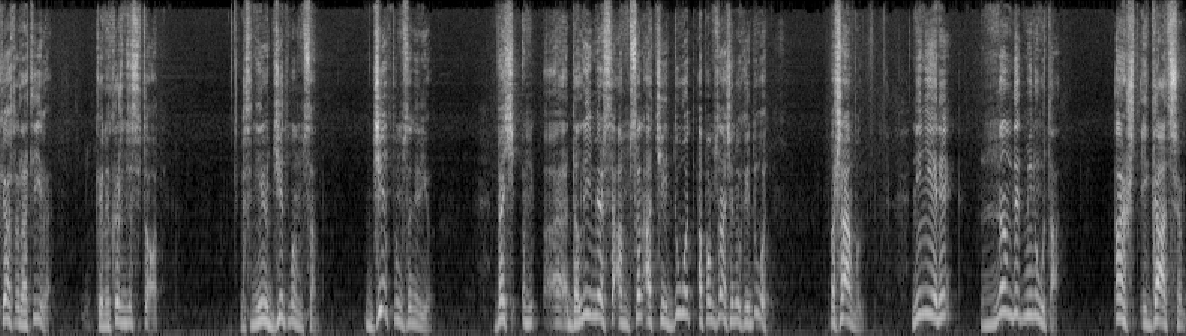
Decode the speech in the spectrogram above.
Kjo është relative. Kjo nuk është një situatë. Nëse njeriu gjithmonë mëson, gjithmonë mëson njeriu. Veç dallimi është se a mëson atë që i duhet apo mëson atë që nuk i duhet. Për shembull, një njeri 90 minuta është i gatshëm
